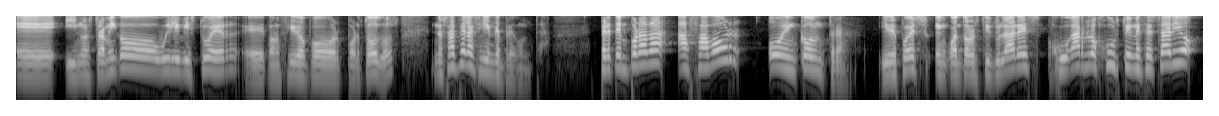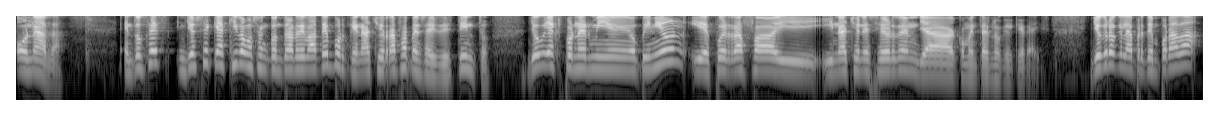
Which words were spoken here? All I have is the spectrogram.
y nuestro amigo Willy Bistuer, conocido por, por todos, nos hace la siguiente pregunta. ¿Pretemporada a favor o en contra? Y después, en cuanto a los titulares, jugar lo justo y necesario o nada. Entonces, yo sé que aquí vamos a encontrar debate porque Nacho y Rafa pensáis distinto. Yo voy a exponer mi opinión y después Rafa y, Nacho en ese orden ya comentáis lo que queráis. Yo creo que la pretemporada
